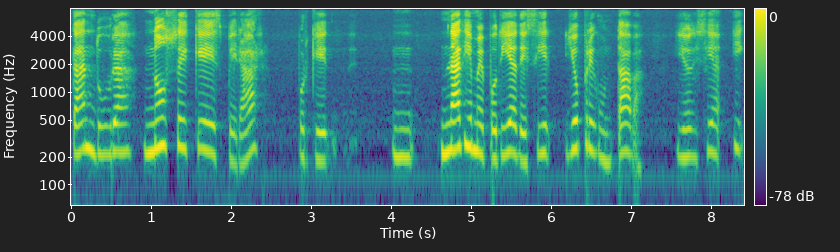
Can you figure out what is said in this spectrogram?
tan dura, no sé qué esperar, porque nadie me podía decir, yo preguntaba, y yo decía, ¿y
